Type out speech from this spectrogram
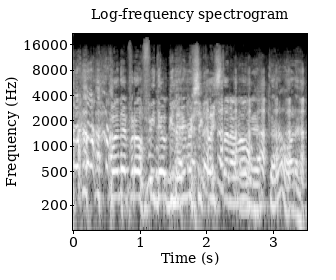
Quando é pra ofender o Guilherme, o chicote tá na mão. É, tá na hora.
